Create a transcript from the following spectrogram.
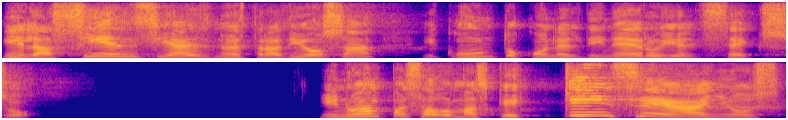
y la ciencia es nuestra diosa y junto con el dinero y el sexo. Y no han pasado más que 15 años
